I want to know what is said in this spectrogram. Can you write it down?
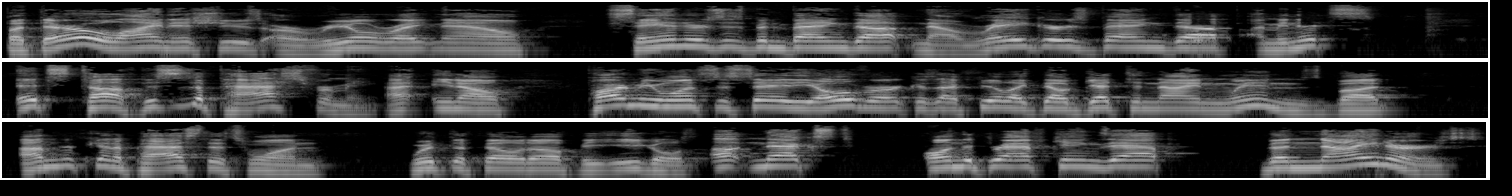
but their O line issues are real right now. Sanders has been banged up. Now Reagor's banged up. I mean, it's it's tough. This is a pass for me. I, you know, part of me wants to say the over because I feel like they'll get to nine wins, but I'm just going to pass this one with the Philadelphia Eagles. Up next on the DraftKings app, the Niners.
